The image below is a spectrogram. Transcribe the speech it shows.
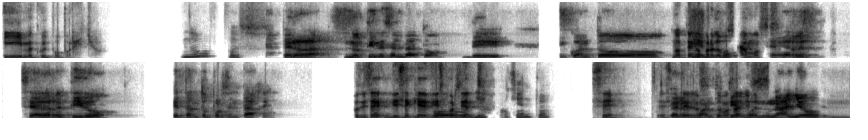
Y me culpo por ello. No, pues. Pero ahora, ¿no tienes el dato de en cuánto No tengo, pero lo buscamos. Se ha, derre- se ha derretido qué tanto porcentaje? Pues dice, dice que oh, 10%. 10%. Sí. Este, ¿Pero en cuánto tiempo? años. ¿En un año? ¿En-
